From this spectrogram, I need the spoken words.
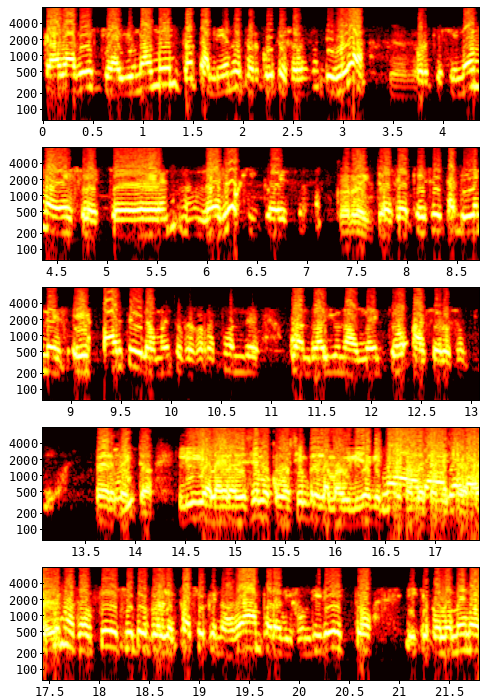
Cada vez que hay un aumento también repercute sobre la antigüedad, porque si no, no es, este, no es lógico eso. Correcto. O sea que eso también es, es parte del aumento que corresponde cuando hay un aumento hacia los activos. Perfecto. Lidia, le agradecemos como siempre la amabilidad que tiene con esta Le ¿eh? agradecemos a ustedes siempre por el espacio que nos dan para difundir esto y que por lo menos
